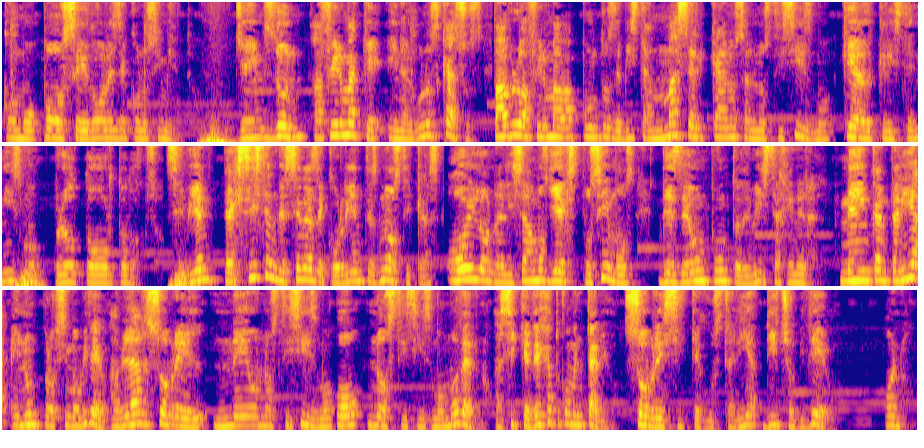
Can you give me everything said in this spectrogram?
como poseedores de conocimiento. James Dunn afirma que en algunos casos Pablo afirmaba puntos de vista más cercanos al gnosticismo que al cristianismo proto-ortodoxo. Si bien existen decenas de corrientes gnósticas, hoy lo analizamos y expusimos desde un punto de vista general. Me encantaría en un próximo video hablar sobre el neonosticismo o gnosticismo moderno. Así que deja tu comentario sobre si te gustaría dicho video o no.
